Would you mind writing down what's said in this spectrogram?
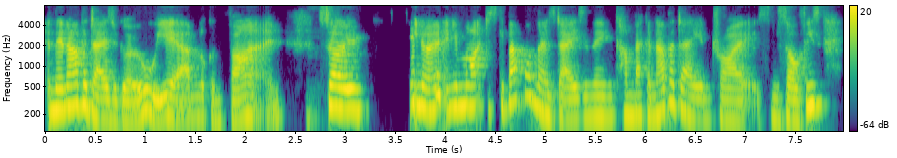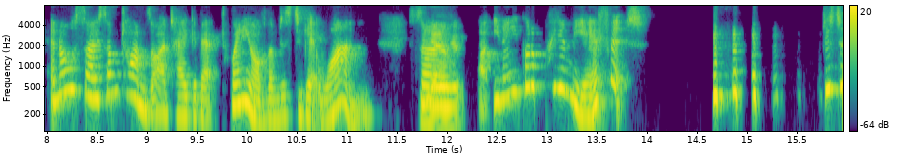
and then other days I go, "Oh yeah, I'm looking fine." So you know, and you might just give up on those days and then come back another day and try some selfies. And also, sometimes I take about 20 of them just to get one. So, yeah. Uh, you know, you've got to put in the effort. just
